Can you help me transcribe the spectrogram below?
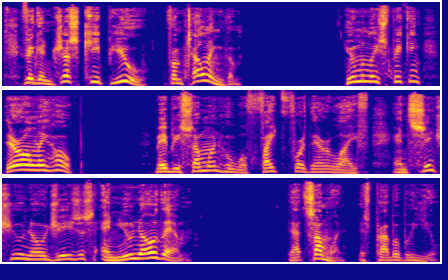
if he can just keep you from telling them, humanly speaking, their only hope may be someone who will fight for their life. And since you know Jesus and you know them, that someone is probably you.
